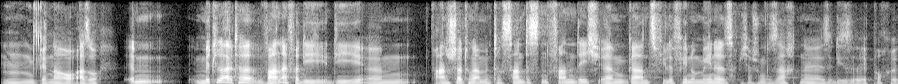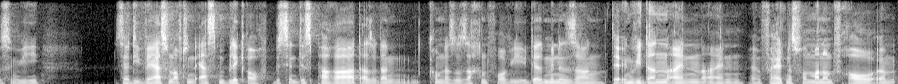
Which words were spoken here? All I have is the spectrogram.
Mm, genau, also im, im Mittelalter waren einfach die, die ähm, Veranstaltungen am interessantesten, fand ich. Ähm, ganz viele Phänomene, das habe ich ja schon gesagt. Ne? Also diese Epoche ist irgendwie sehr divers und auf den ersten Blick auch ein bisschen disparat. Also dann kommen da so Sachen vor wie der Minnesang, der irgendwie dann ein, ein äh, Verhältnis von Mann und Frau ähm,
